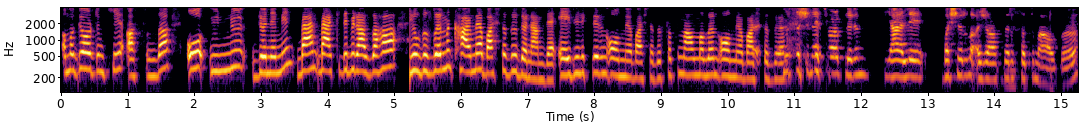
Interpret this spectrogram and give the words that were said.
Ama gördüm ki aslında o ünlü dönemin ben belki de biraz daha yıldızlarının kaymaya başladığı dönemde evliliklerin olmaya başladığı, satın almaların olmaya başladığı. Yurt dışı networklerin yerli başarılı ajansları satın aldığı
